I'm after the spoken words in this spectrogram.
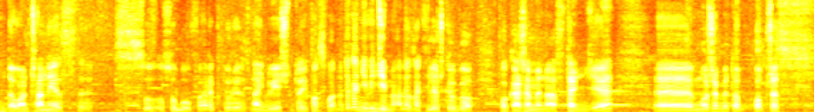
Dołączany jest su- subwoofer, który znajduje się tutaj pod spodem. Tego nie widzimy, ale za chwileczkę go pokażemy na stędzie. E, możemy to poprzez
